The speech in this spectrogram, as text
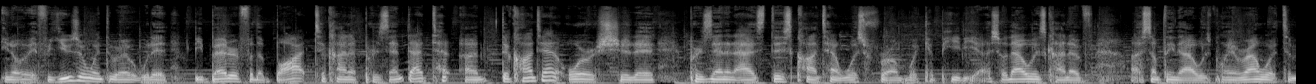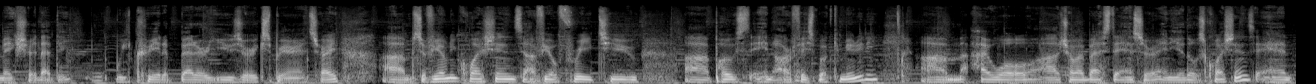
you know, if a user went through it, would it be better for the bot to kind of present that te- uh, the content, or should it present it as this content was from Wikipedia? So that was kind of uh, something that I was playing around with to make sure that the, we create a better user experience, right? Um, so if you have any questions, uh, feel free to uh, post in our Facebook community. Um, I will uh, try my best to answer any of those questions and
